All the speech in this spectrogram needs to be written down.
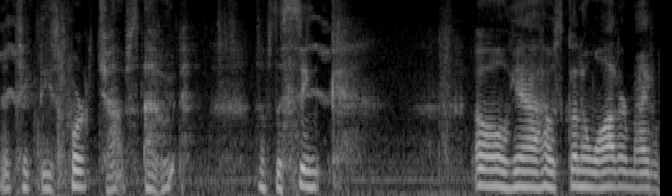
I take these pork chops out of the sink. Oh yeah, I was gonna water my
